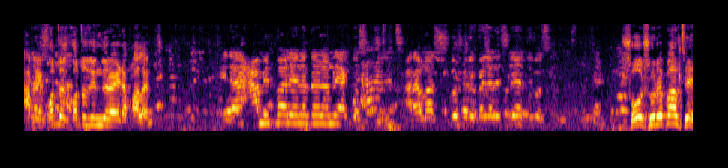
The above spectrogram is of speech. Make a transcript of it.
আপনি কত কতদিন ধরে এটা পালেন? এটা আমি পালে ধরেন আমরা এক বছর আর আমার শ্বশুরে পাইলে দুই বছর। শ্বশুরে পালছে?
